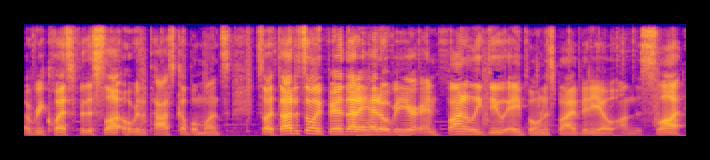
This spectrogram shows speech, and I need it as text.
of requests for this slot over the past couple months, so I thought it's only fair that I head over here and finally do a bonus buy video on this slot.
